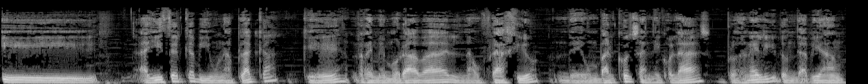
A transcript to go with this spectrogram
Y allí cerca vi una placa que rememoraba el naufragio de un barco San Nicolás, Prodanelli, donde habían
